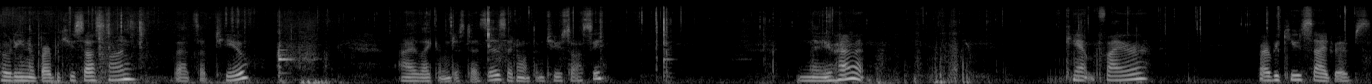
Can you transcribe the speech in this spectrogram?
coating of barbecue sauce on, that's up to you. I like them just as is. I don't want them too saucy. And there you have it. Campfire barbecue side ribs.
